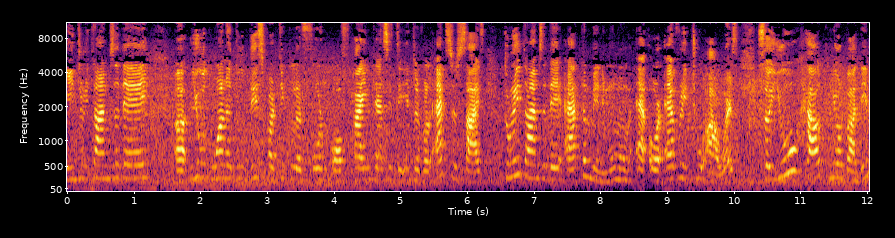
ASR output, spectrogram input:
eat three times a day. Uh, you would want to do this particular form of high intensity interval exercise three times a day at the minimum or every two hours so you help your body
